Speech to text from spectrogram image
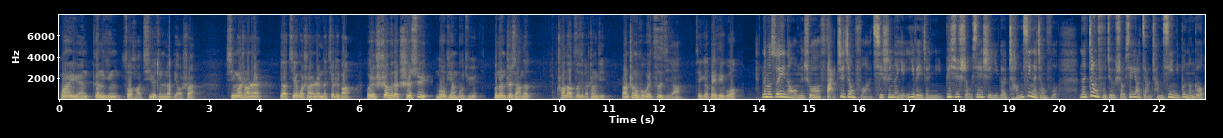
官员更应做好契约精神的表率。新官上任要接过上一任的接力棒。为社会的持续谋篇布局，不能只想着创造自己的政绩，让政府为自己啊这个背黑锅。那么，所以呢，我们说法治政府啊，其实呢也意味着你必须首先是一个诚信的政府。那政府就首先要讲诚信，你不能够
